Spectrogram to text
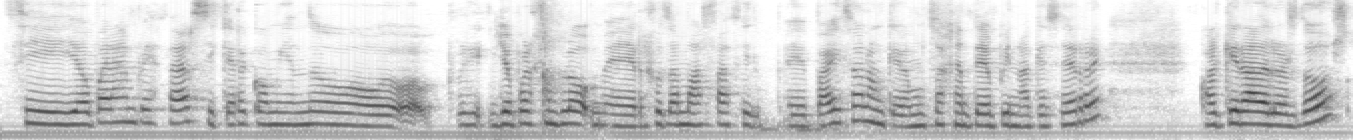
Sí, yo para empezar sí que recomiendo, yo por ejemplo me resulta más fácil eh, Python, aunque mucha gente opina que es R, cualquiera de los dos,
